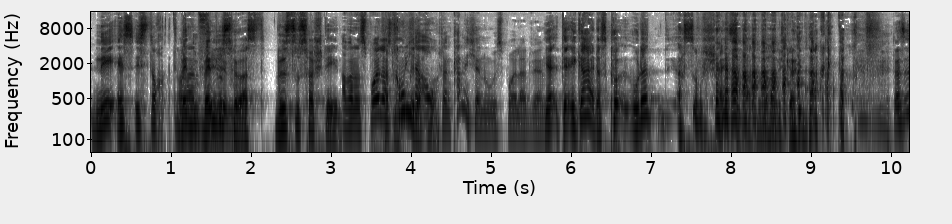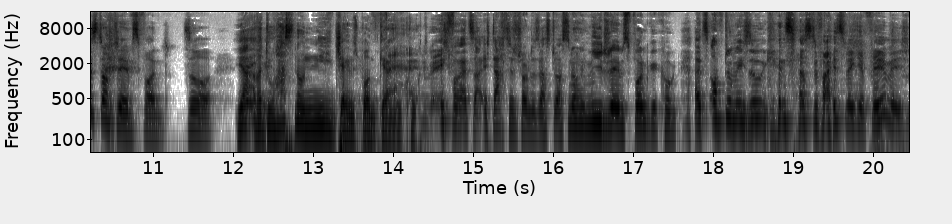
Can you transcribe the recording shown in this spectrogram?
Nee, es ist doch, Oder wenn, wenn du es hörst, wirst du es verstehen. Aber dann spoilerst Vertrau du mich ja doch mal. auch. Dann kann ich ja nur gespoilert werden. ja, der, egal, das, oder? Ach so, scheiße, darüber habe ich gar nicht nachgedacht. Das ist doch James Bond. So. Ja, ich, aber du hast noch nie James Bond gern geguckt. Ich wollte sagen, ich dachte schon, du sagst, du hast noch nie James Bond geguckt. Als ob du mich so kennst, dass du weißt, welche Filme ich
